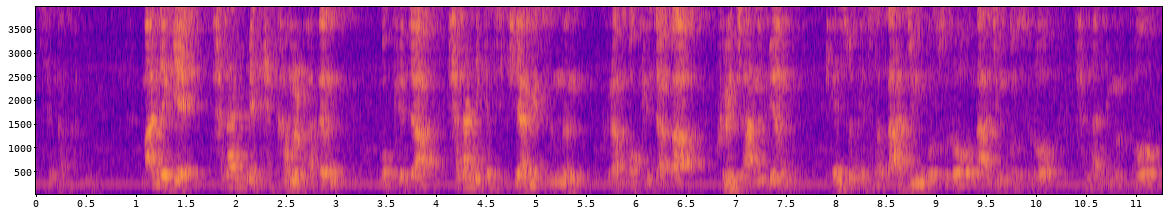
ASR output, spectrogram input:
생각합니다. 만약에 하나님의 택함을 받은 목회자, 하나님께서 귀하게 쓰는 그런 목회자가 그렇지 않으면 계속해서 낮은 곳으로 낮은 곳으로 하나님은 더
